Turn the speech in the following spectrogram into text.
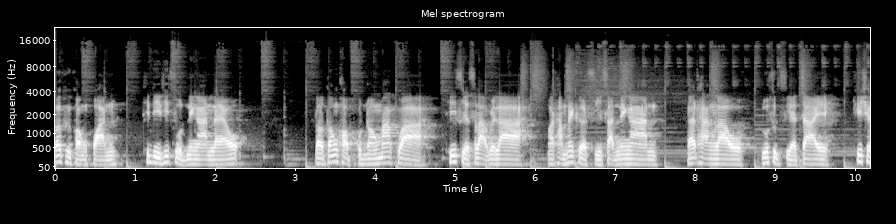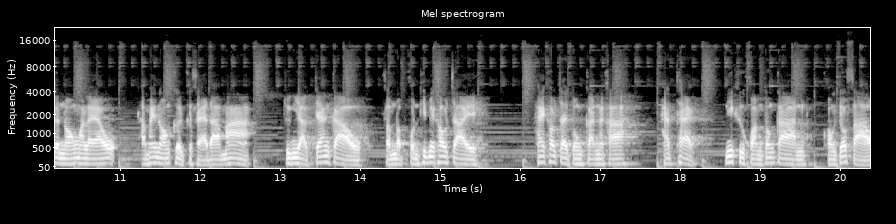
ก็คือของขวัญที่ดีที่สุดในงานแล้ว เราต้องขอบคุณน้องมากกว่า ที่เสียสละเวลามาทำให้เกิดสีสันในงาน และทางเรารู้สึกเสียใจที่เชิญน้องมาแล้วทำให้น้องเกิดกระแสดราม่าจึงอยากแจ้งกล่าวสำหรับคนที่ไม่เข้าใจ ให้เข้าใจตรงกันนะคะแฮชแท็กนี่คือความต้องการของเจ้าสาว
